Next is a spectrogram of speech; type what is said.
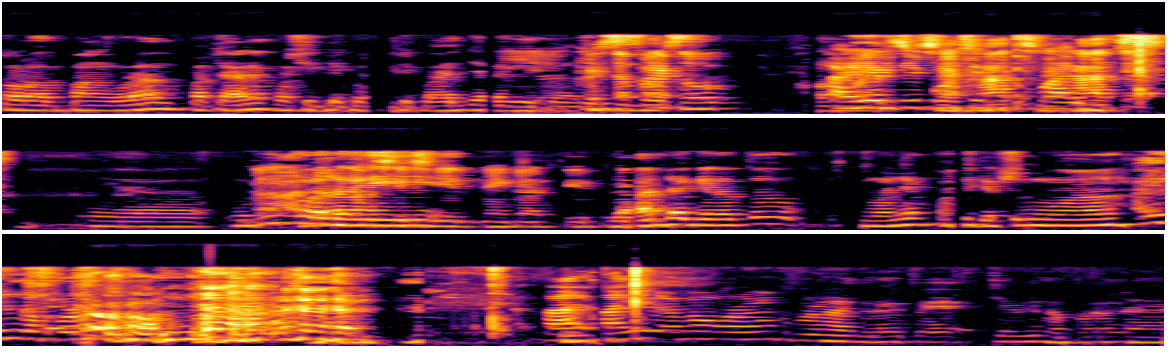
kalau pengangguran pacarannya positif positif aja iya gitu kita masuk Akhir sih sehat positif sehat ya ya mungkin nggak kalau dari negatif nggak ada kita tuh semuanya positif semua Akhir nggak pernah. Akhir emang orangnya nggak pernah grepe, cewek nggak pernah.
